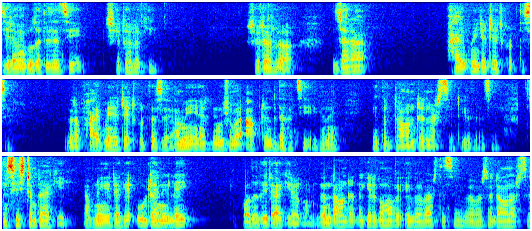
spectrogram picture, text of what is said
যেটা আমি বোঝাতে চাচ্ছি সেটা হলো কি? সেটা হলো যারা ফাইভ মিনিটে ট্রেড করতেছে, যারা ফাইভ মিনিটে ট্রেড করতেছে, আমি আর কি ওই সময় আপ ট্রেন্ড দেখাচ্ছি, এখানে কিন্তু ডাউন ট্রেন্ড আসছে, ঠিক আছে? আচ্ছা সিস্টেমটা একই, আপনি এটাকে উল্টায় নিলেই পদ্ধতিটা একই রকম। যেমন ডাউন ট্রেন্ডে কীরকম হবে, এইভাবে আসতেছে, এইভাবে আসছে ডাউন আসছে,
